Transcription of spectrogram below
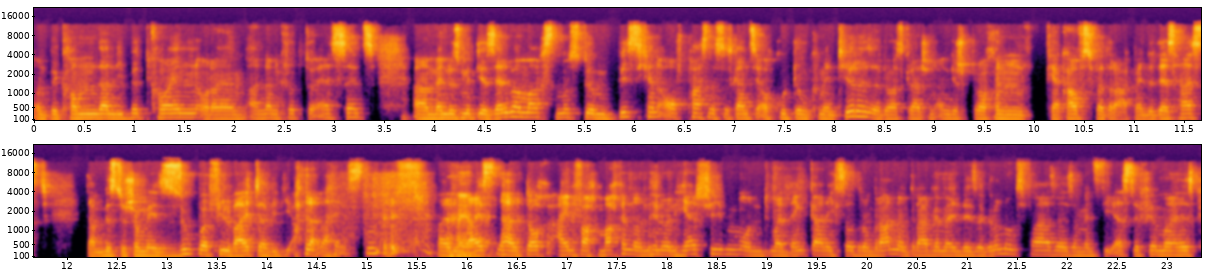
und bekommen dann die Bitcoin oder anderen Kryptoassets. Ähm, wenn du es mit dir selber machst, musst du ein bisschen aufpassen, dass das Ganze auch gut dokumentiert ist. Also du hast gerade schon angesprochen, Verkaufsvertrag. Wenn du das hast, dann bist du schon mal super viel weiter wie die allermeisten, weil die ja. meisten halt doch einfach machen und hin und her schieben und man denkt gar nicht so drum ran. Und gerade wenn man in dieser Gründungsphase ist und wenn es die erste Firma ist,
